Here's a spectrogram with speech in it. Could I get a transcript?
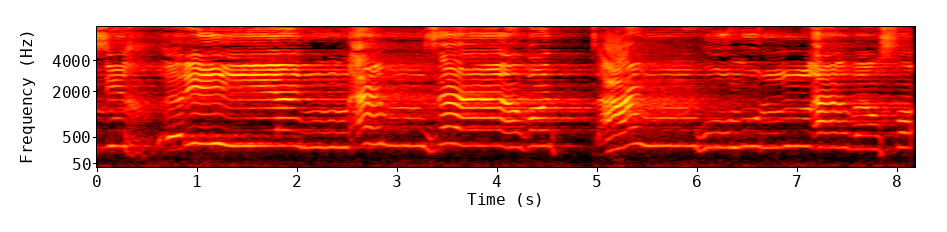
سخريا أم زاغت عنهم الأبصار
